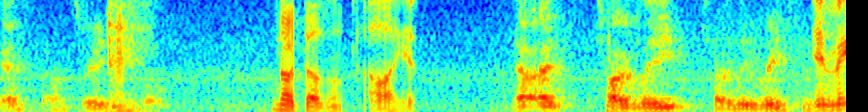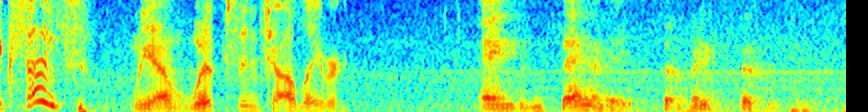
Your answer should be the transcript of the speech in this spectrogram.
Okay, sounds reasonable. No, it doesn't. I like it. No, it's totally, totally reasonable. It makes sense. We have whips and child labor. and insanity, so it makes perfect sense.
